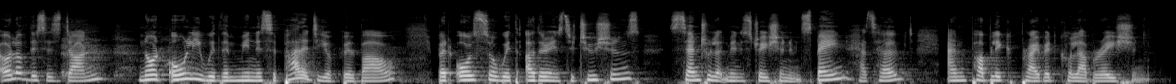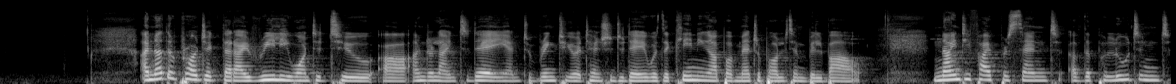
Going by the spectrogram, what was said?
all of this is done not only with the municipality of Bilbao, but also with other institutions, central administration in Spain has helped, and public private collaboration. Another project that I really wanted to uh, underline today and to bring to your attention today was the cleaning up of metropolitan Bilbao. 95% of the pollutant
